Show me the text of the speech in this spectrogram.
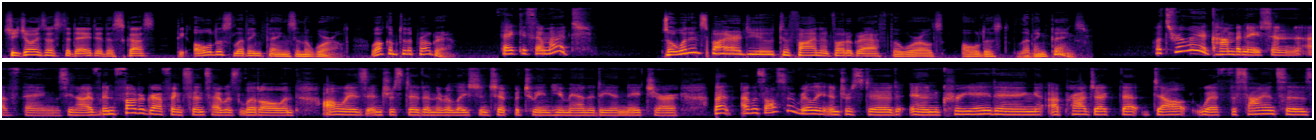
She joins us today to discuss the oldest living things in the world. Welcome to the program. Thank you so much. So, what inspired you to find and photograph the world's oldest living things? Well, it's really a combination of things. You know, I've been photographing since I was little and always interested in the relationship between humanity and nature. But I was also really interested in creating a project that dealt with the sciences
